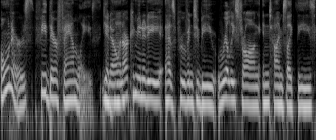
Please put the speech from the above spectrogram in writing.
owners feed their families, you know, and our community has proven to be really strong in times like these.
